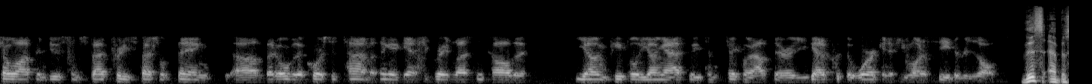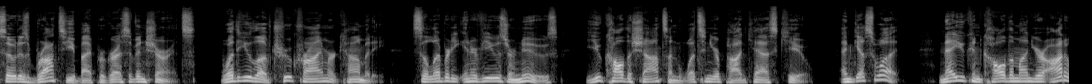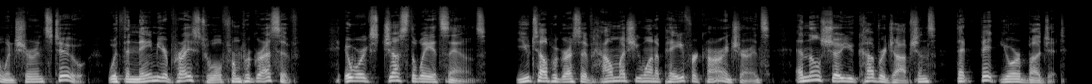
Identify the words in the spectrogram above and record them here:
show up and do some spe- pretty special things. Um, but over the course of time, I think again it's a great lesson to all the young people, young athletes in particular out there. You got to put the work in if you want to see the results. This episode is brought to you by Progressive Insurance. Whether you love true crime or comedy, celebrity interviews or news, you call the shots on what's in your podcast queue. And guess what? Now you can call them on your auto insurance too with the Name Your Price tool from Progressive. It works just the way it sounds. You tell Progressive how much you want to pay for car insurance, and they'll show you coverage options that fit your budget.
